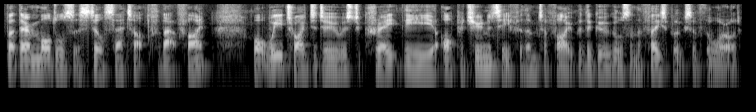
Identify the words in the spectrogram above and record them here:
But their models are still set up for that fight. What we tried to do was to create the opportunity for them to fight with the Googles and the Facebooks of the world,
